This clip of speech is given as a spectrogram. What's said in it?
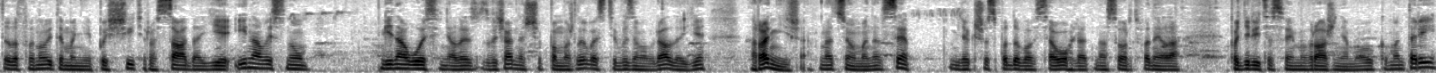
телефонуйте мені, пишіть, розсада є і на весну, і на осінь, але звичайно, щоб по можливості ви замовляли її раніше. На цьому в мене все. Якщо сподобався огляд на сорт фанила, поділіться своїми враженнями у коментарі.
